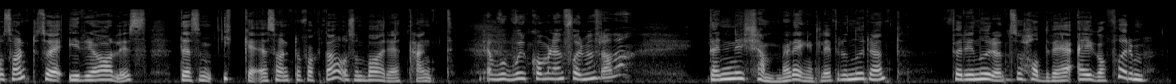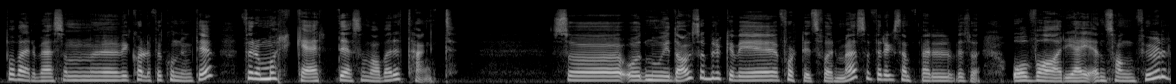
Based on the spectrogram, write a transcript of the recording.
og sant, så er irrealis det som ikke er sant og fakta, og som bare er tenkt. Ja, hvor, hvor kommer den formen fra, da? Den kommer vel egentlig fra norrønt. For i norrønt så hadde vi ei ega form på vervet som eh, vi kaller for konjunktiv, for å markere det som var bare tenkt. Så, og nå i dag så bruker vi fortidsformer, så for eksempel hvis Og var jeg en sangfugl?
